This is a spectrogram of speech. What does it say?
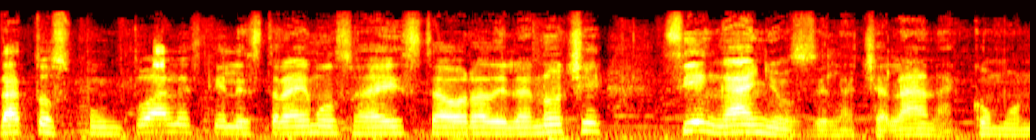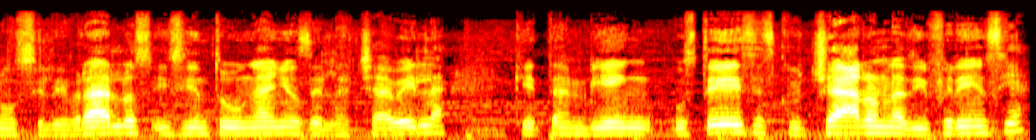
Datos puntuales que les traemos a esta hora de la noche. 100 años de la chalana, cómo no celebrarlos, y 101 años de la chabela, que también ustedes escucharon la diferencia.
